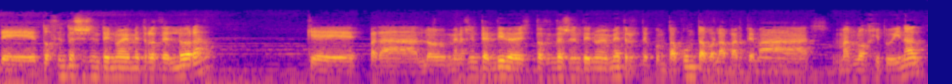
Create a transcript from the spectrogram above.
de 269 metros de eslora, que para los menos entendidos es 269 metros de punta a punta por la parte más, más longitudinal.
